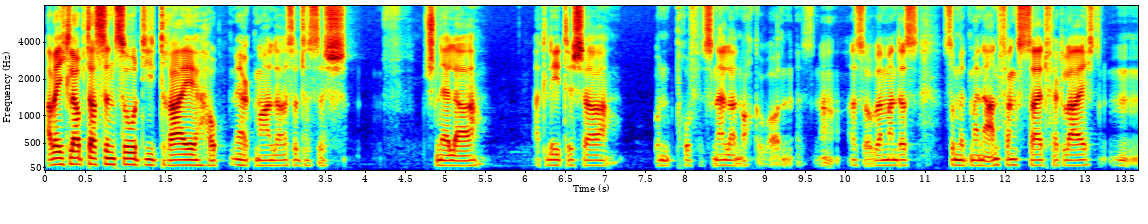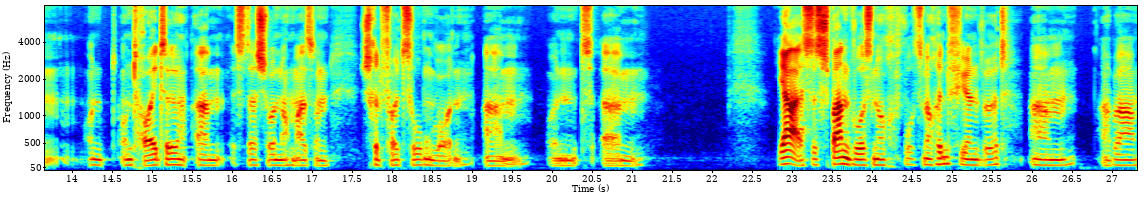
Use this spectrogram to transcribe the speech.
aber ich glaube, das sind so die drei Hauptmerkmale. Also das ist schneller, athletischer und professioneller noch geworden ist. Ne? Also wenn man das so mit meiner Anfangszeit vergleicht mm, und, und heute, ähm, ist das schon nochmal so ein Schritt vollzogen worden. Ähm, und ähm, ja, es ist spannend, wo es noch, wo es noch hinführen wird. Ähm, aber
